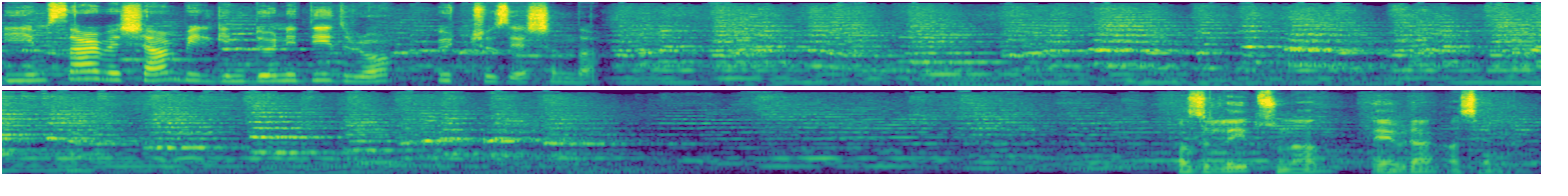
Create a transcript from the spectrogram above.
İyimser ve şen bilgin Döni Diderot 300 yaşında. Hazırlayıp sunan Evren Asena.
